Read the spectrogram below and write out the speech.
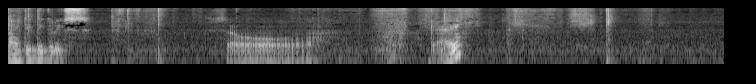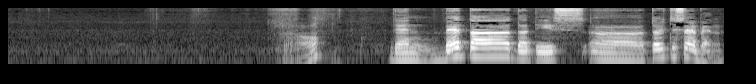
90 degrees. So okay. So then beta that is uh, 37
